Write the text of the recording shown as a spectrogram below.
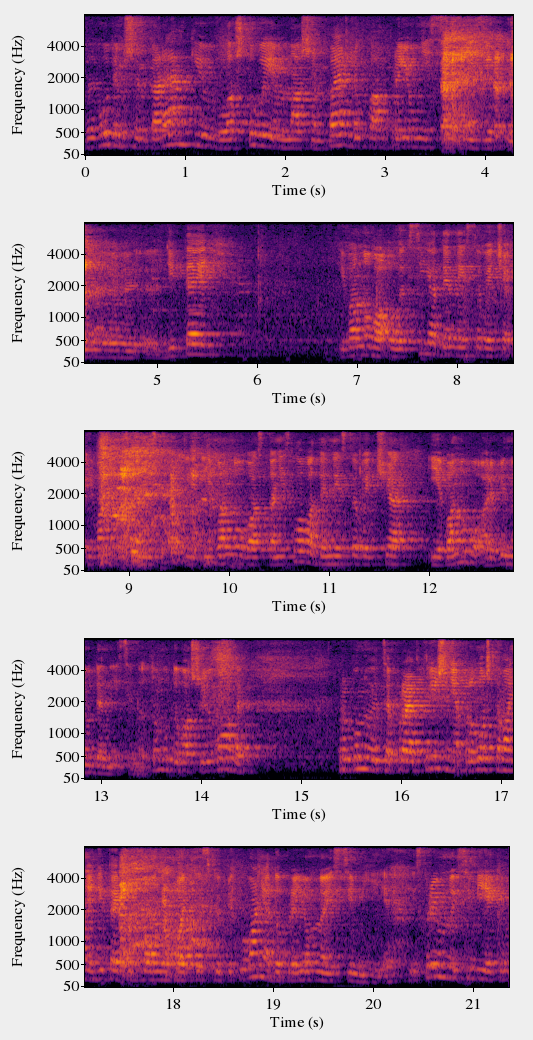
Виводимо шинкаренків, влаштовуємо нашим перлюкам прийомні сім'ї е, дітей Іванова Олексія Денисовича, Іванова Станіслава, Іванова Станіслава Денисовича і Іванову Альбіну Денисівну. Тому до вашої уваги Пропонується проект рішення про влаштування дітей позбавлених батьківського піклування до прийомної сім'ї. Із прийомної сім'ї,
